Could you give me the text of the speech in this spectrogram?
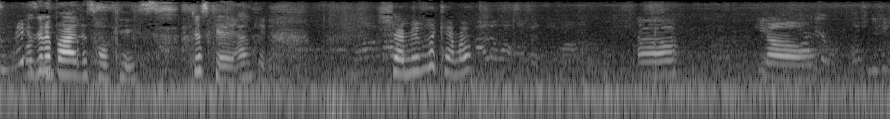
We're gonna buy this whole case. Just kidding, I'm kidding. Should I move the camera? I don't want one. Uh, no. Here, well, we should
